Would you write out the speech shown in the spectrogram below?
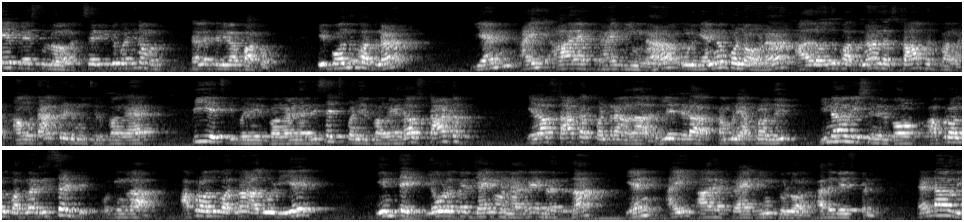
ஏ பிளேஸ் சொல்லுவாங்க. சரி இதை பற்றி நம்ம தெல்ல தெளிவாக பார்ப்போம். இப்போ வந்து பார்த்தோன்னா என்ஐஆர்எஃப் ரேங்கிங்னா உங்களுக்கு என்ன பண்ணுவாங்கன்னா அதில் வந்து பார்த்தோன்னா அந்த ஸ்டாஃப் இருப்பாங்க. அவங்க டாக்டரேட் முடிச்சிருப்பாங்க பிஹெச்டி பண்ணியிருப்பாங்க இல்லை ரிசர்ச் பண்ணியிருப்பாங்க ஏதாவது ஸ்டார்ட் அப் ஏதாவது ஸ்டார்ட் அப் பண்ணுறாங்களா ரிலேட்டடாக கம்பெனி அப்புறம் வந்து இனோவேஷன் இருக்கும். அப்புறம் வந்து பார்த்தோன்னா ரிசல்ட் ஓகேங்களா? அப்புறம் வந்து பார்த்தோன்னா அதோடைய இன்டேக் எவ்வளோ பேர் ஜாயின் பண்ணாங்கன்றது தான் என்ஐஆர்எஃப் ரேங்கிங் சொல்லுவாங்க. அதை பேஸ் பண்ணி. ரெண்டாவது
